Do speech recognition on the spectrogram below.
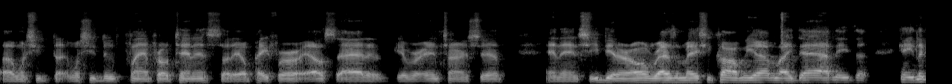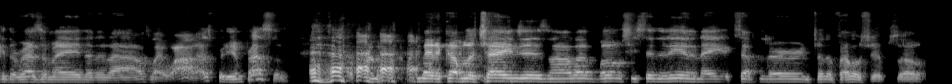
when she when she does playing pro tennis. So they'll pay for her LSAT and give her internship. And then she did her own resume. She called me up like, "Dad, I need to. Can you look at the resume?" Da, da, da. I was like, "Wow, that's pretty impressive." made a couple of changes and all that. Boom, she sent it in, and they accepted her into the fellowship. So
